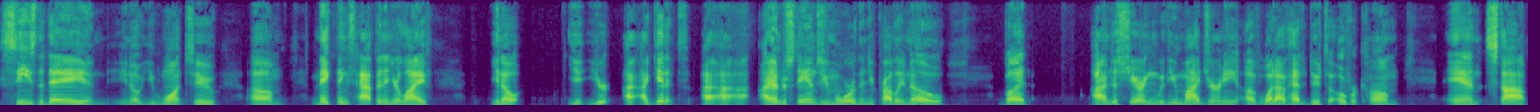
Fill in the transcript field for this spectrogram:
seize the day and you know you want to um, make things happen in your life you know you you're I, I get it. I, I I understand you more than you probably know but I'm just sharing with you my journey of what I've had to do to overcome and stop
